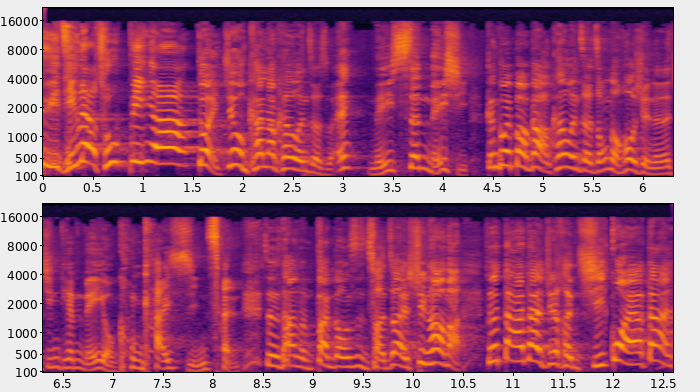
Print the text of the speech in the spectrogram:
雨停了要出兵啊？对，结果看到柯文哲说，哎，没声没息。跟各位报告，柯文哲总统候选人呢，今天没有公开行程，这是他们办公室传出来的讯号嘛？所以大家当然觉得很奇怪啊。当然，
